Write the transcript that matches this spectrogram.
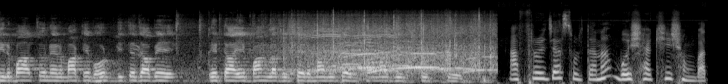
নির্বাচনের মাঠে ভোট দিতে যাবে এটাই বাংলাদেশের মানুষের সামাজিক চুক্তি। আফরোজা সুলতানা বৈশাখী সংবাদ।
